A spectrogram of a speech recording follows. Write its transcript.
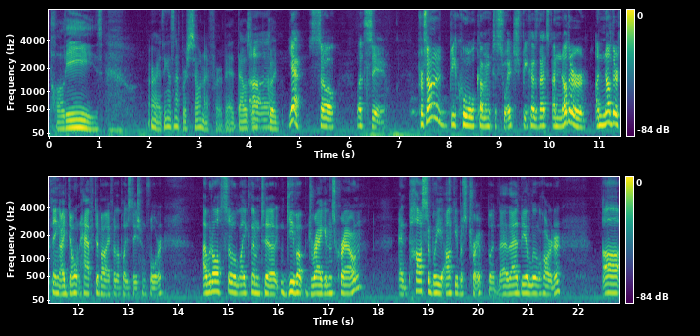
please. All right, I think that's enough Persona for a bit. That was a Uh, good. Yeah, so let's see. Persona would be cool coming to Switch because that's another another thing I don't have to buy for the PlayStation 4. I would also like them to give up Dragon's Crown and possibly Oculus Trip, but that, that'd be a little harder. Uh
